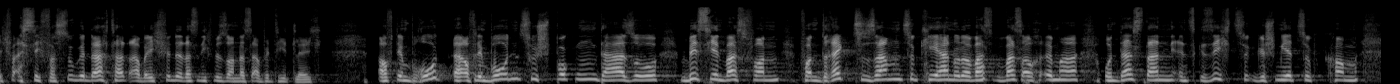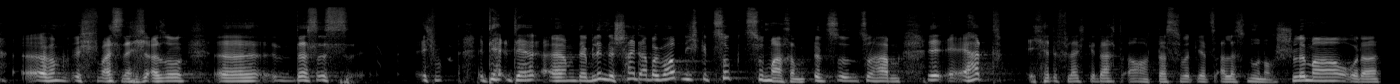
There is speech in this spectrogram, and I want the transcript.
ich weiß nicht, was du gedacht hast, aber ich finde das nicht besonders appetitlich. Auf dem, Brot, äh, auf dem Boden zu spucken, da so ein bisschen was von, von Dreck zusammenzukehren oder was, was auch immer und das dann ins Gesicht zu, geschmiert zu bekommen, äh, ich weiß nicht. Also äh, das ist, ich, der, der, ähm, der Blinde scheint aber überhaupt nicht gezuckt zu machen, äh, zu, zu haben. Er, er hat ich hätte vielleicht gedacht, oh, das wird jetzt alles nur noch schlimmer oder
